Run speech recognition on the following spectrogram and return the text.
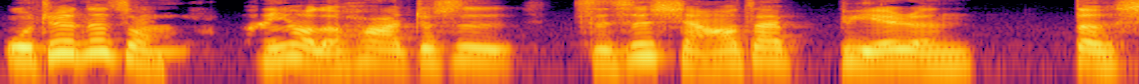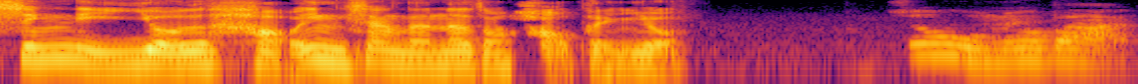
我觉得那种朋友的话，就是只是想要在别人的心里有好印象的那种好朋友。所以我没有办法，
